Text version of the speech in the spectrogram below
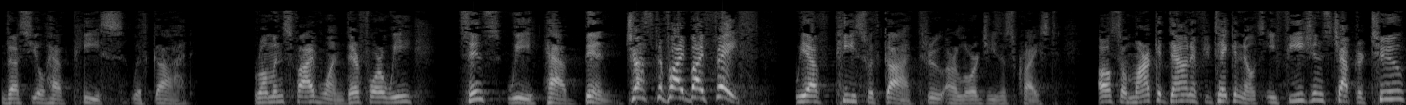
Thus you'll have peace with God. Romans 5:1. Therefore we, since we have been justified by faith, we have peace with God through our Lord Jesus Christ. Also, mark it down if you're taking notes. Ephesians chapter 2,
